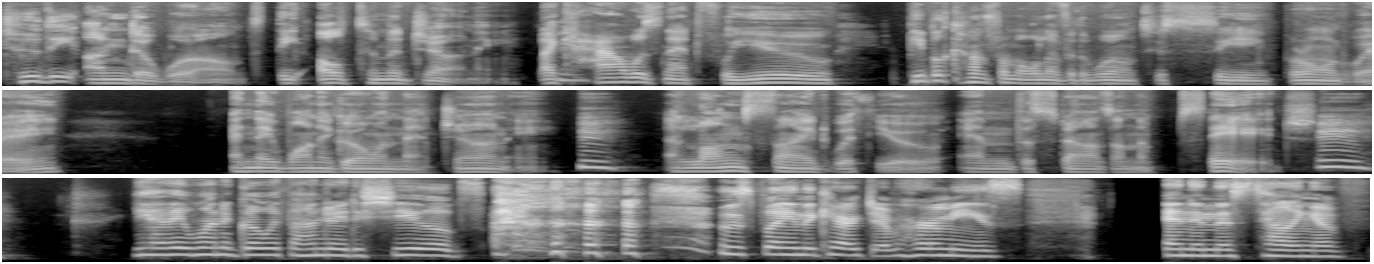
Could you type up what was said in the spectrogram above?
To the underworld, the ultimate journey. Like Mm. how was that for you? People come from all over the world to see Broadway and they want to go on that journey Mm. alongside with you and the stars on the stage. Mm. Yeah, they want to go with Andre de Shields, who's playing the character of Hermes. And in this telling of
